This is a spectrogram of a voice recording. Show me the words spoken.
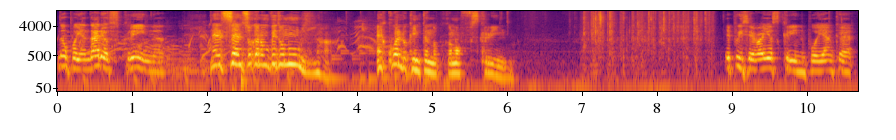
Non puoi andare off screen. Nel senso che non vedo nulla. È quello che intendo con off screen. E poi se vai off screen puoi anche...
